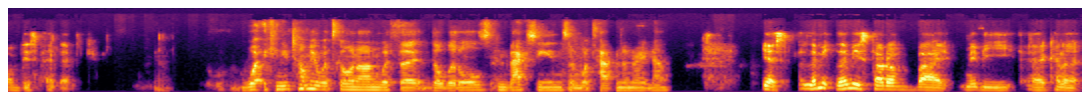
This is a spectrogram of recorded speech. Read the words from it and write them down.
of this pandemic. What can you tell me what's going on with the the littles and vaccines and what's happening right now? Yes, let me let me start off by maybe uh, kind of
